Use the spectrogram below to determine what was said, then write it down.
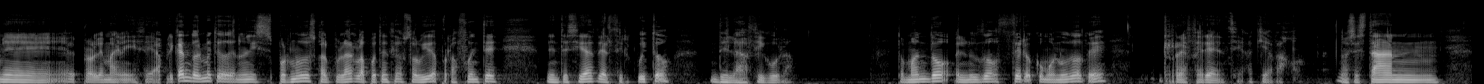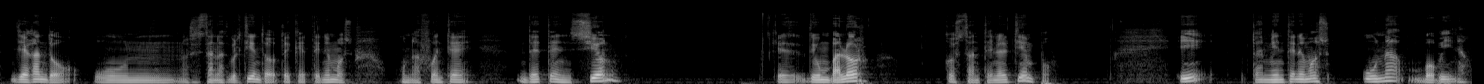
el problema me dice, aplicando el método de análisis por nudos, calcular la potencia absorbida por la fuente de intensidad del circuito de la figura, tomando el nudo 0 como nudo de referencia aquí abajo. Nos están llegando nos están advirtiendo de que tenemos una fuente de tensión que es de un valor constante en el tiempo. Y también tenemos una bobina.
